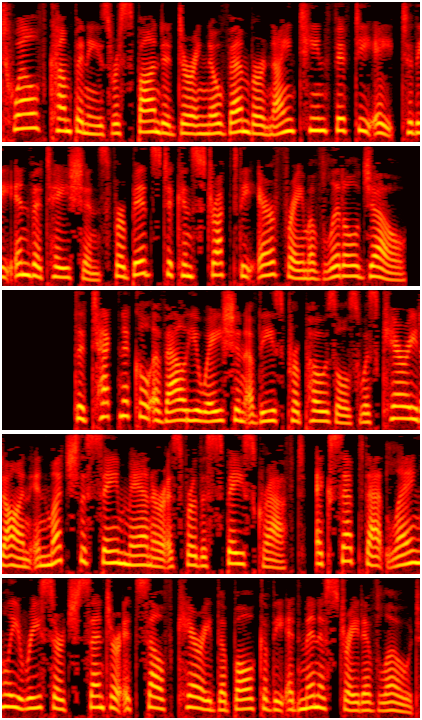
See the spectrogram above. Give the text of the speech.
Twelve companies responded during November 1958 to the invitations for bids to construct the airframe of Little Joe. The technical evaluation of these proposals was carried on in much the same manner as for the spacecraft, except that Langley Research Center itself carried the bulk of the administrative load.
